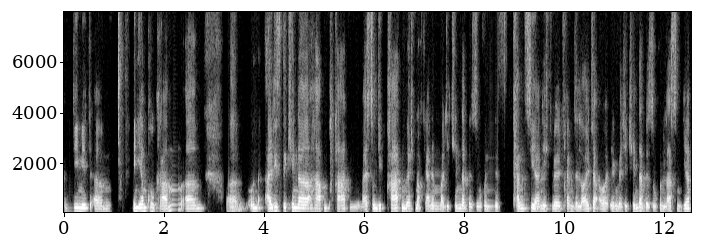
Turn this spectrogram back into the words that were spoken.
die mit ähm, in ihrem Programm. Ähm, ähm, und all diese Kinder haben Paten, weißt du, und die Paten möchten auch gerne mal die Kinder besuchen. Jetzt kann sie ja nicht wildfremde Leute auch irgendwelche Kinder besuchen lassen hier.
